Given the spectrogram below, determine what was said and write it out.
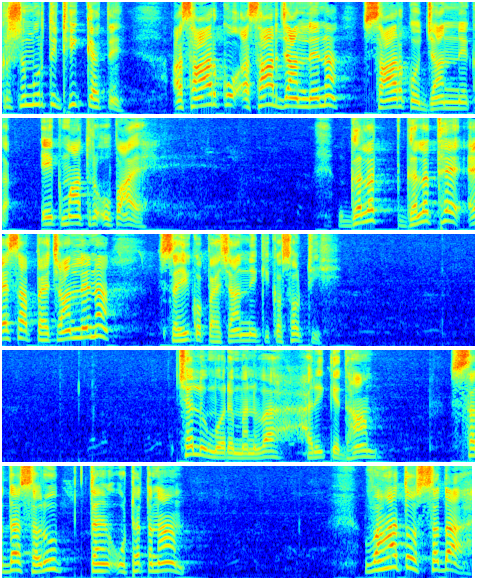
कृष्णमूर्ति ठीक कहते हैं, असार को असार जान लेना, सार को जानने का एकमात्र उपाय है। गलत गलत है, ऐसा पहचान लेना, सही को पहचानने की कसौटी चलू मोरे मनवा हरि के धाम। सदा स्वरूप तह उठत नाम। वहाँ तो सदा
